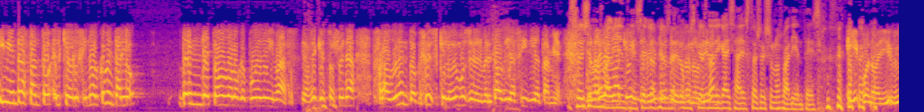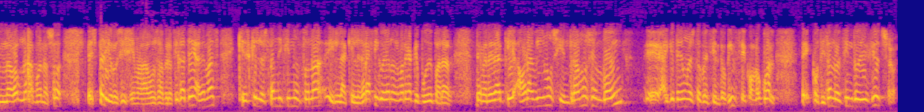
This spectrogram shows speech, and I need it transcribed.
y mientras tanto el que originó el comentario vende todo lo que puede y más. Ya sé que esto suena fraudulento, pero es que lo vemos en el mercado día sí, día también. Sois unos valientes, eh, los, que, os dedicáis a esto, sois unos valientes. Y bueno, y una, bueno es peligrosísima la bolsa, pero fíjate además que es que lo están diciendo en zona en la que el gráfico ya nos marca que puede parar. De manera que ahora mismo si entramos en Boeing, eh, hay que tener un stop en 115, con lo cual, eh, cotizando en 118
